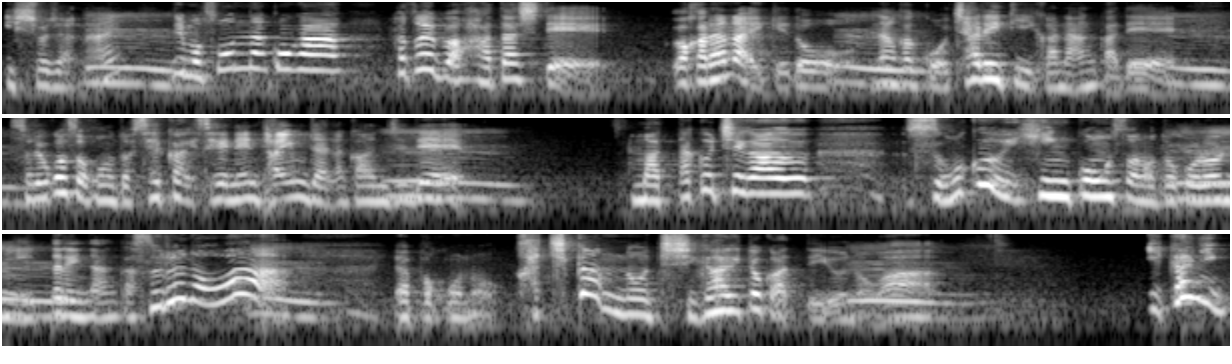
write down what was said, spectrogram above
一緒じゃない、うん。でもそんな子が例えば果たしてわからないけど、うん。なんかこうチャリティーかなんかで、うん。それこそ本当世界青年隊みたいな感じで、うん。全く違うすごく貧困層のところに行ったりなんかするのは、やっぱこの価値観の違いとかっていうのは、いかに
